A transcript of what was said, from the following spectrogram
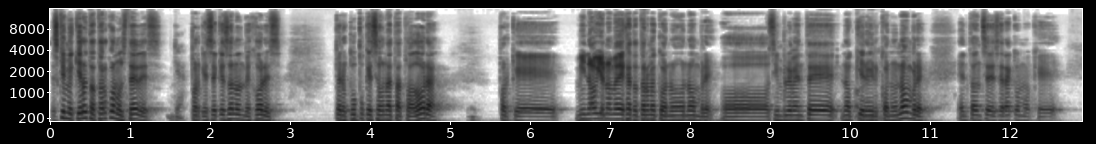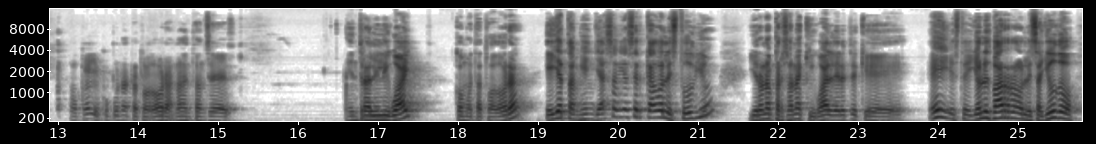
Es que me quiero tatuar con ustedes. Ya. Porque sé que son los mejores. Pero ocupo que sea una tatuadora. Porque mi novio no me deja tatuarme con un hombre. O simplemente no quiero ir con un hombre. Entonces era como que, ok, ocupo una tatuadora, ¿no? Entonces entra Lily White como tatuadora. Ella también ya se había acercado al estudio y era una persona que igual era de que, hey, este, yo les barro, les ayudo,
